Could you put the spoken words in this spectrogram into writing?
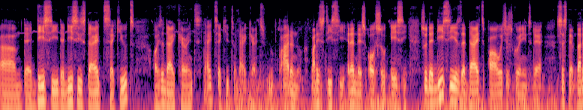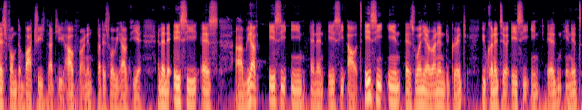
um, the DC. The DC's direct circuit or is it direct current? Direct circuit or direct current? I don't know, but it's DC. And then there's also AC. So the DC is the direct power which is going into the system. That is from the batteries that you have running. That is what we have here. And then the AC is uh, we have AC in and then AC out. AC in is when you're running the grid, you connect your AC in, in in it,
